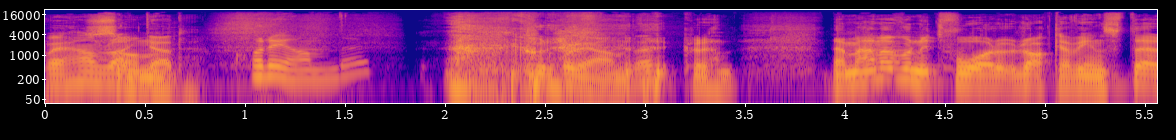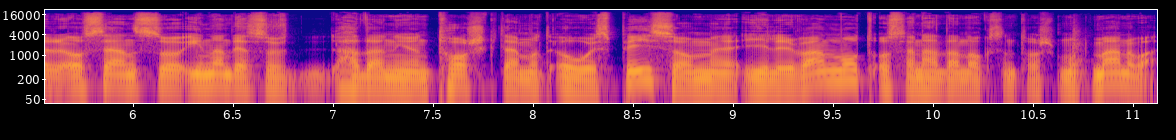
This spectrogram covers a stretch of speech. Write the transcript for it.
Vad är han Som- rankad? Koriander. Koriander. Nej, men han har vunnit två raka vinster och sen så innan det så hade han ju en torsk där mot OSP som Ilir vann mot och sen hade han också en torsk mot Manova.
